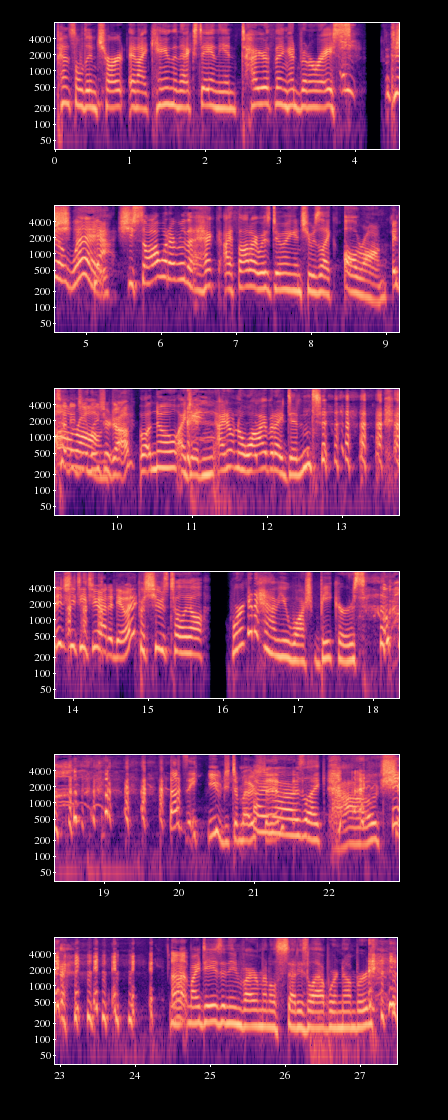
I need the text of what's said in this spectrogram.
penciled in chart. And I came the next day and the entire thing had been erased. no way. Yeah, she saw whatever the heck I thought I was doing, and she was like, "All wrong." And so did you lose your job? Well, no, I didn't. I don't know why, but I didn't. Did she teach you how to do it? but she was totally all, "We're gonna have you wash beakers." That's a huge demotion. I know. I was like, "Ouch." My, my days in the environmental studies lab were numbered.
